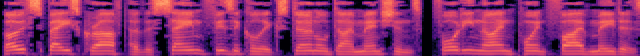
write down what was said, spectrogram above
Both spacecraft are the same physical external dimensions, 49.5 meters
